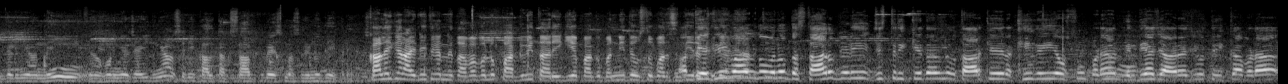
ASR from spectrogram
ਜਿਹੜੀਆਂ ਨਹੀਂ ਹੋਣੀਆਂ ਚਾਹੀਦੀਆਂ ਸ੍ਰੀ ਅਕਾਲ ਤਖਤ ਸਾਹਿਬ ਇਸ ਮਸਲੇ ਨੂੰ ਦੇਖ ਰਹੇ ਹਨ ਕਾਲੇ ਕੇ ਰਾਜਨੀਤਿਕ ਨੇਤਾਵਾਂ ਵੱਲੋਂ ਪੱਗ ਵੀ ਤਾਰੀ ਗਈ ਹੈ ਪੱਗ ਬੰਨੀ ਤੇ ਉਸ ਤੋਂ ਬਾਅਦ ਸਿੱਧੀ ਰੱਖੀ ਕੇਜਰੀਵਾਲ ਤੋਂ ਵੱਲੋਂ ਦਸਤਾਰ ਜਿਹੜੀ ਜਿਸ ਤਰੀਕੇ ਨਾਲ ਉਤਾਰ ਕੇ ਰੱਖੀ ਗਈ ਹੈ ਉਸ ਨੂੰ ਬੜਾ ਨਿੰਦਿਆ ਜਾ ਰਿਹਾ ਜੀ ਉਹ ਤਰੀਕਾ ਬੜਾ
